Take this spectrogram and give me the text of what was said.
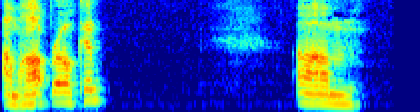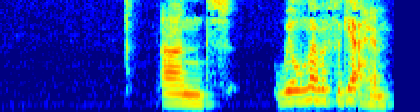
I'm heartbroken. Um, and we'll never forget him.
